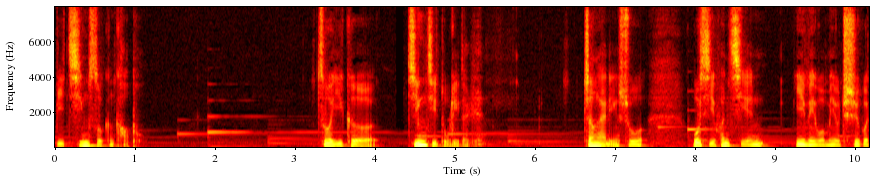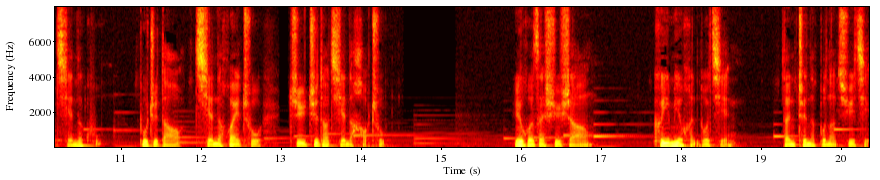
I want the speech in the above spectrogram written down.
比倾诉更靠谱。做一个经济独立的人。张爱玲说：“我喜欢钱，因为我没有吃过钱的苦，不知道钱的坏处，只知道钱的好处。人活在世上，可以没有很多钱，但真的不能缺钱。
